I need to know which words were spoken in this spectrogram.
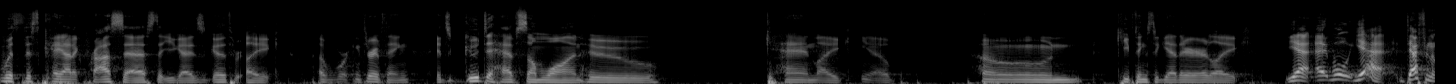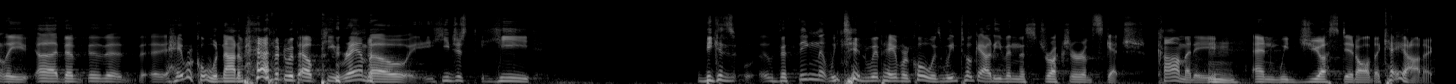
with this chaotic process that you guys go through, like of working through everything, it's good to have someone who can like you know hone, keep things together. Like Yeah, uh, well, yeah, definitely. Uh, the the, the, the uh, Hey We're Cool would not have happened without Pete Rambo. he just he because the thing that we did with Hey We're Cool was we took out even the structure of sketch comedy and we just did all the chaotic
